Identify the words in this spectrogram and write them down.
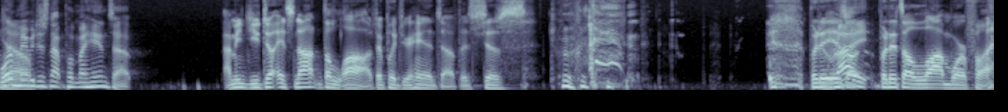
Or No. maybe just not put my hands up. I mean, you don't. It's not the law to put your hands up. It's just. but it is. Right. A, but it's a lot more fun.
